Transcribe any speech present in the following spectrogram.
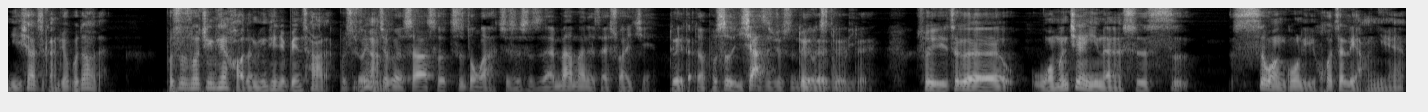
你一下子感觉不到的，不是说今天好的，明天就变差了，不是这样。这个刹车制动啊，其实是在慢慢的在衰减。对的，不是一下子就是没有制动力。所以这个我们建议呢是四四万公里或者两年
